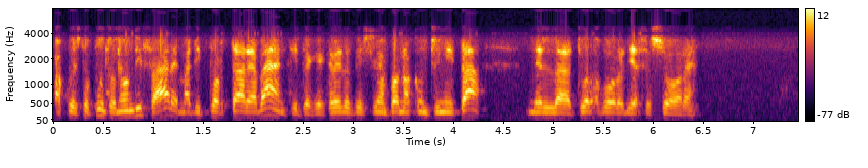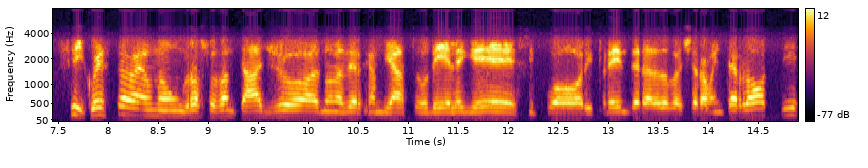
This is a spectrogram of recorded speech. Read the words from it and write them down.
a questo punto non di fare, ma di portare avanti, perché credo che ci sia un po' una continuità nel tuo lavoro di assessore. Sì, questo è un, un grosso vantaggio a non aver cambiato deleghe, si può riprendere da dove ci eravamo interrotti.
